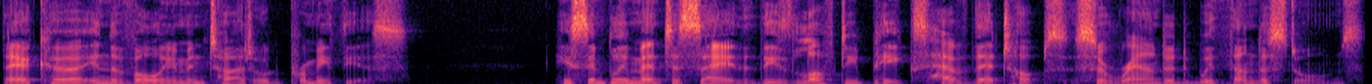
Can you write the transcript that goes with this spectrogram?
they occur in the volume entitled Prometheus. He simply meant to say that these lofty peaks have their tops surrounded with thunderstorms.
